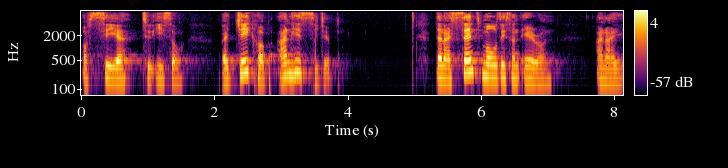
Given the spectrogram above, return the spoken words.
of Seir to Esau, but Jacob and his Egypt. Then I sent Moses and Aaron, and I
